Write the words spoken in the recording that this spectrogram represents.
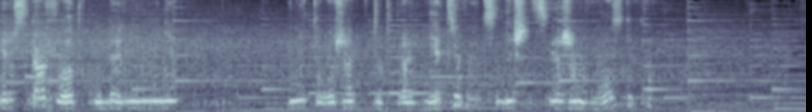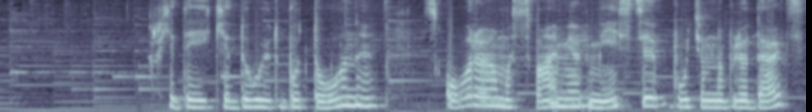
и расскажу, откуда они у меня. Они тоже тут проветриваются, дышат свежим воздухом. Орхидейки дуют бутоны. Скоро мы с вами вместе будем наблюдать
